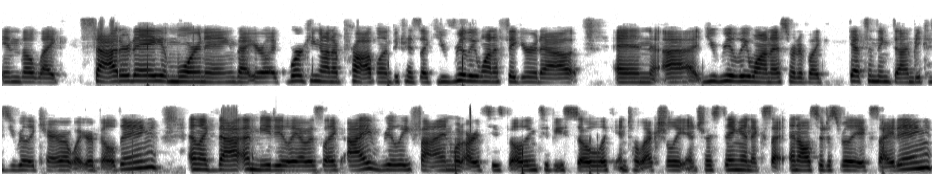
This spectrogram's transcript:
in the like Saturday morning that you're like working on a problem because like you really want to figure it out and uh, you really want to sort of like get something done because you really care about what you're building. And like that immediately I was like I really find what Artsy's building to be so like intellectually interesting and exci- and also just really exciting.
